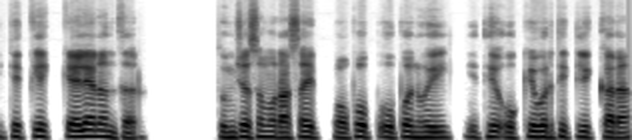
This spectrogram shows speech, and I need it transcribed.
इथे क्लिक केल्यानंतर तुमच्यासमोर असा एक पॉपअप ओपन होईल इथे ओकेवरती क्लिक करा.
